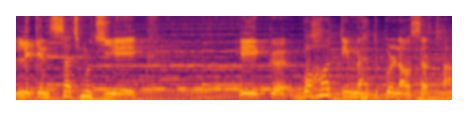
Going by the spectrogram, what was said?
लेकिन सचमुच ये एक एक बहुत ही महत्वपूर्ण अवसर था।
